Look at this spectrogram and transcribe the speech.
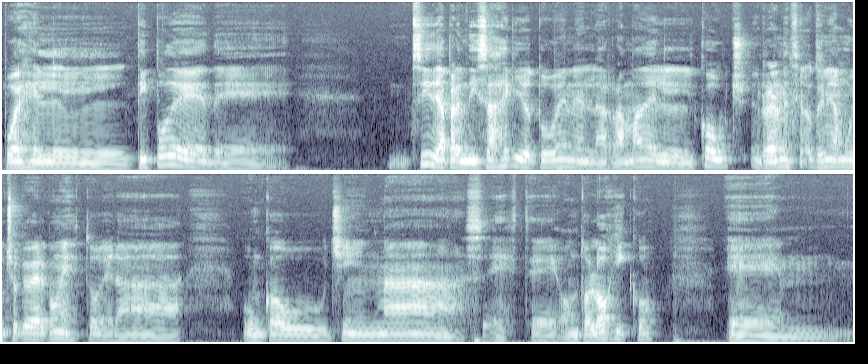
pues el tipo de, sí, de aprendizaje que yo tuve en, la rama del coach realmente no tenía mucho que ver con esto. Era un coaching más este, ontológico, em,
